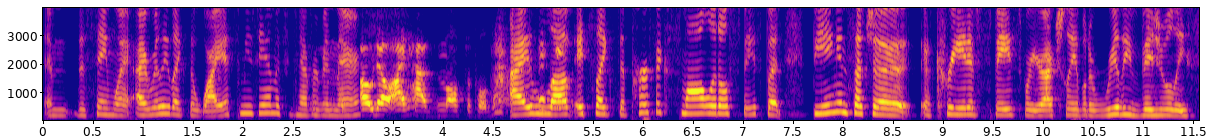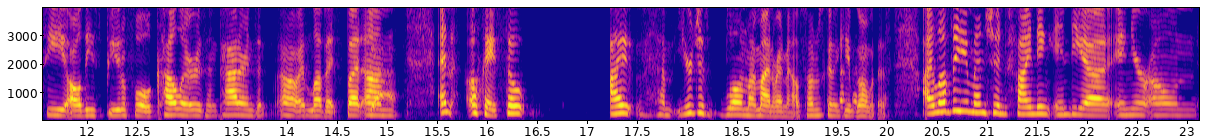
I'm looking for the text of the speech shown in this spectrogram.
am the same way. I really like the Wyeth Museum if you've never been there. Oh no, I have multiple times. I love it's like the perfect small little space, but being in such a, a, creative space where you're actually able to really visually see all these beautiful colors and patterns and oh, I love it. But um yeah. and okay, so I you're just blowing my mind right now, so I'm just going to keep going with this. I love that you mentioned finding India in your own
